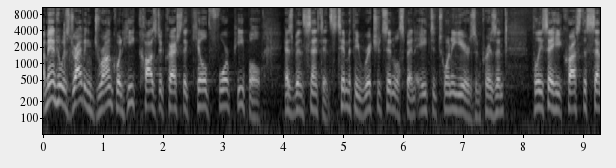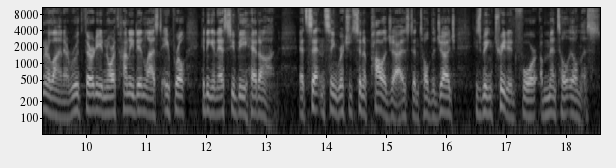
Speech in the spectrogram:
A man who was driving drunk when he caused a crash that killed four people has been sentenced. Timothy Richardson will spend 8 to 20 years in prison. Police say he crossed the center line on Route 30 in North Huntingdon last April, hitting an SUV head on. At sentencing, Richardson apologized and told the judge he's being treated for a mental illness.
